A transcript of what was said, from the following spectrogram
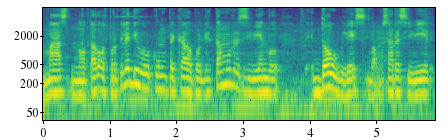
más nota 2 ¿por qué les digo que un pecado? porque estamos recibiendo dobles. Vamos a recibir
